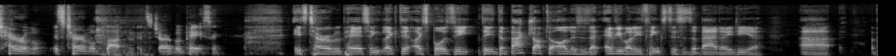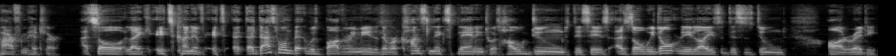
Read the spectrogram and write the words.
terrible. It's terrible plotting. It's terrible pacing. it's terrible pacing. Like the, I suppose the, the the backdrop to all this is that everybody thinks this is a bad idea, uh, apart from Hitler. Uh, So like it's kind of it's uh, that's one bit that was bothering me that they were constantly explaining to us how doomed this is, as though we don't realize that this is doomed already.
